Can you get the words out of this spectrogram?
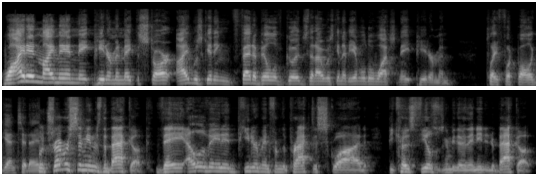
Why didn't my man Nate Peterman make the start? I was getting fed a bill of goods that I was going to be able to watch Nate Peterman play football again today. So Trevor Siemian was the backup. They elevated Peterman from the practice squad because Fields was going to be there. They needed a backup.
